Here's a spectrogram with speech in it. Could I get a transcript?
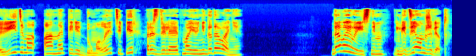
Видимо, она передумала и теперь разделяет мое негодование. Давай выясним, где он живет.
